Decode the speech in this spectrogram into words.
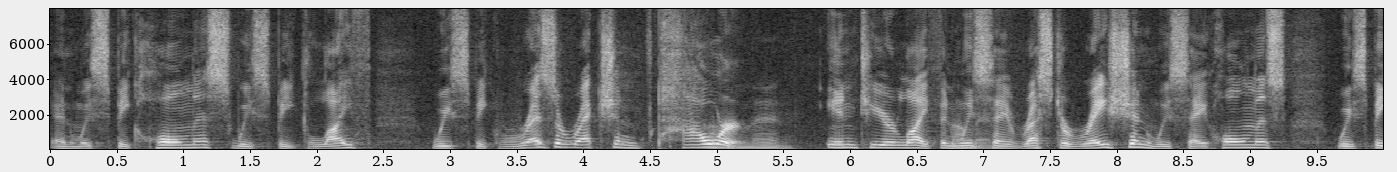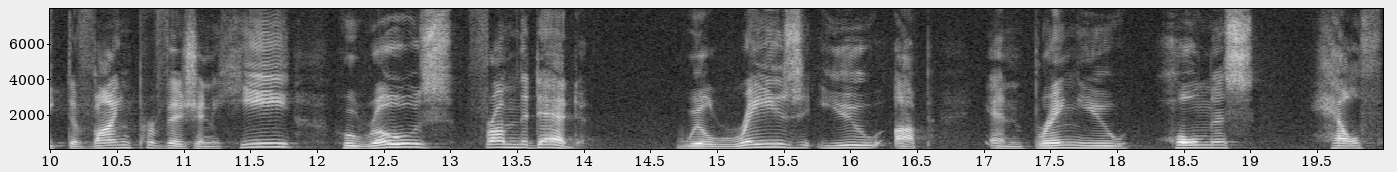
and we speak wholeness, we speak life, we speak resurrection power Amen. Into your life. And we say restoration, we say wholeness, we speak divine provision. He who rose from the dead will raise you up and bring you wholeness, health,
